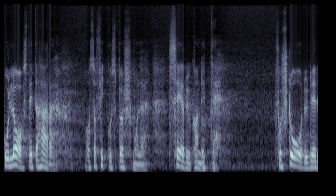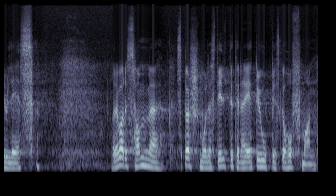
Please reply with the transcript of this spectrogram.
hun las dette her, og så fikk hun spørsmålet Ser du kan dette? Forstår du det du leser? Og Det var det samme spørsmålet stilte til den etiopiske hoffmannen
